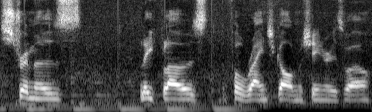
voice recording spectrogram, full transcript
strimmers, leaf blowers, the full range of garden machinery as well.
